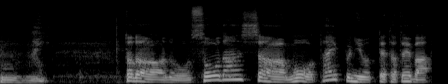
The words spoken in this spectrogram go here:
うんうん。はいただあの相談者もタイプによって例えば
